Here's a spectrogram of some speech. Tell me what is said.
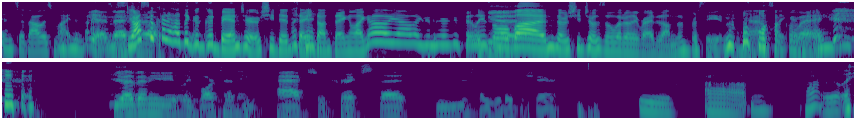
and so that was my Mhm. defense. Yeah, You also up. could have had like a good banter if she did say something like, "Oh yeah, like New York Phillies, blah blah Yeah. blah." No, she chose to literally write it on the receipt and Yeah, walk like, away. okay. Do you have any like bartending hacks or tricks that you use that you would like to share? Ooh, um, not really.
